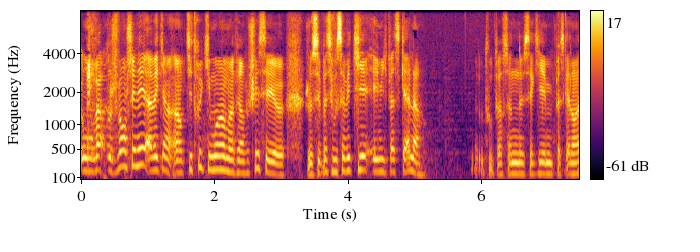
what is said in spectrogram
on va, je vais enchaîner avec un, un petit truc qui moi m'a fait un peu chier, c'est, euh, je sais pas si vous savez qui est Amy Pascal. Toute personne ne sait qui est Amy Pascal un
